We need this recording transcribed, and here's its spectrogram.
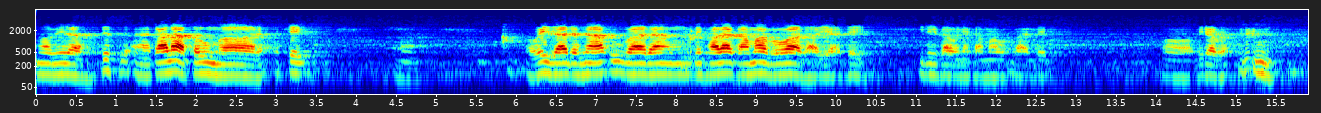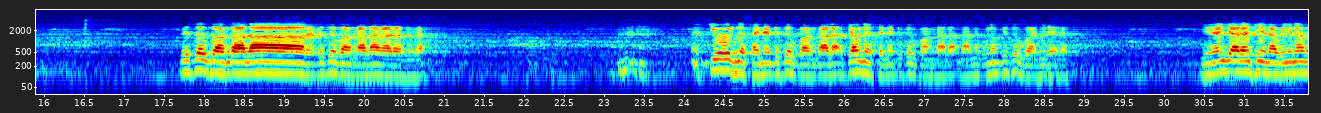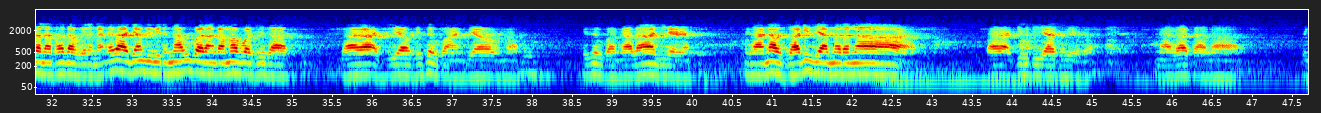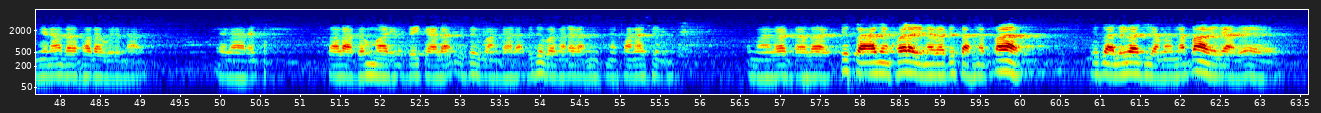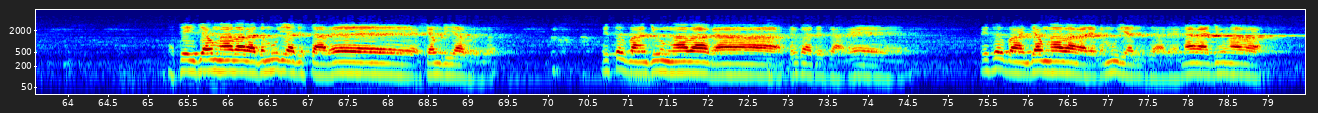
နောက်ပြီးတော့သစ္စာကာလ3ပါးတဲ့အတိတ်အဝိဇ္ဇာတဏဥပါဒံသင်္ခါရကာမဘဝဒါတွေအတိတ်ကိလေသာဝနဲ့ကာမဘဝအတိတ်ဟောပြီးတော့သစ္စုပ္ပန်ကာလတဲ့သစ္စုပ္ပန်ကာလကတော့သူကအကျိုးနဲ့ဆိုင်တဲ့ပစ္စုပန်ကာလအကြောင်းနဲ့ဆိုင်တဲ့ပစ္စုပန်ကာလဒါနဲ့ဘုလုံးပစ္စုပန်ကြီးတယ်ပဲ ဉာဏ်ကြတဲ့ဖြစ်တော့ဝိညာဏသနာဖသဝေဒနာအဲ့ဒါအကြောင်းပြီးပြီးတဏှာဥပါဒံကာမဘဝဖြစ်တာဒါကအကြောင်းပစ္စုပန်အကြောင်းနော်ပစ္စုပန်ကာလကြီးတယ်ပဲဒါနောက်ဇာတိဇာမရဏဒါကအကျိုးတရားဖြစ်တော့နာဂကာလဝိညာဏသနာဖသဝေဒနာအဲ့ဒါလည်းကာလသုံးပါးတွေအတိတ်ကာလဣသုဘံကာလဣသုဘံကာလကနှစ်ဌာနရှိတယ်အနာဂတ်ကာလသစ္စာအချင်းခွဲလိုက်ရင်လည်းသစ္စာနှစ်ပါး သစ္စာလေးပါးရှိရမှာနှစ်ပါးပဲရတယ်အတိတ်အကြောင်း၅ပါးကသမှုရိယသစ္စာပဲအကြောင်းတရားပဲဆိုသစ္စုပ္ပန်အကျိုး၅ပါးကဒုက္ခသစ္စာပဲသစ္စုပ္ပန်အကြောင်း၅ပါးကလည်းသမှုရိယသစ္စာပဲအနာဂတ်အကျိုး၅ပါး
